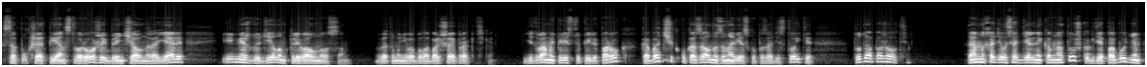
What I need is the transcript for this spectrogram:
сопухший от пьянства рожей, бренчал на рояле и между делом клевал носом. В этом у него была большая практика. Едва мы переступили порог, кабачик указал на занавеску позади стойки. «Туда, пожалуйте». Там находилась отдельная комнатушка, где по будням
